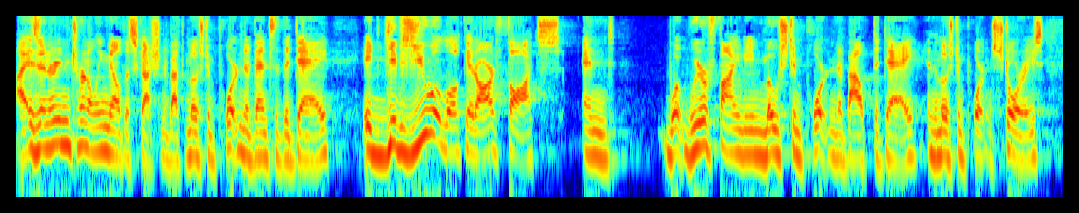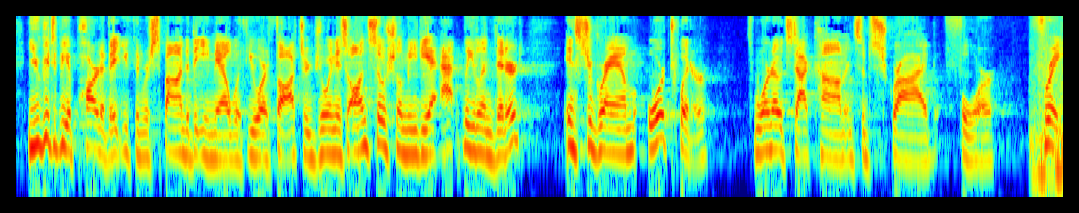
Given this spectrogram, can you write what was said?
uh, as an internal email discussion about the most important events of the day. It gives you a look at our thoughts and what we're finding most important about the day and the most important stories. You get to be a part of it. You can respond to the email with your thoughts or join us on social media at Leland Vittert, Instagram or Twitter. It's warnotes.com and subscribe for free.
